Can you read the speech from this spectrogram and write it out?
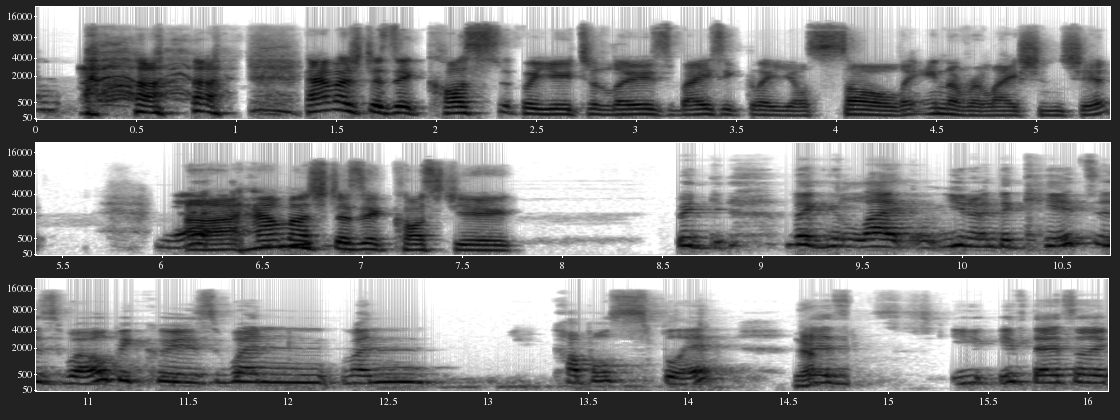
how much does it cost for you to lose basically your soul in a relationship? yeah. Uh, how much does it cost you? the, the like you know the kids as well because when when couples split Yep. there's if there's a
